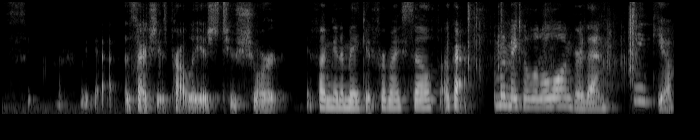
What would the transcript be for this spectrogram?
Let's see where we at. This actually is probably is too short if I'm gonna make it for myself. Okay, I'm gonna make it a little longer then. Thank you.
